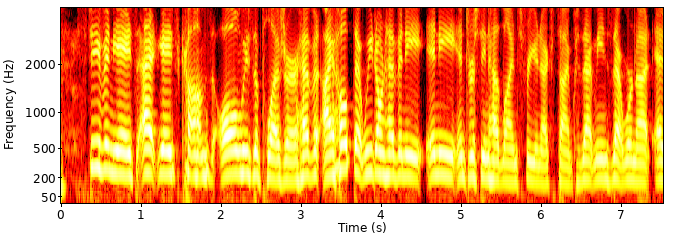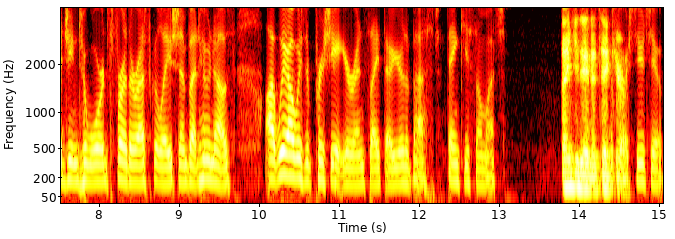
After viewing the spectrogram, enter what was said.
Stephen Yates at Yates Comms, always a pleasure. Have, I hope that we don't have any any interesting headlines for you next time because that means that we're not edging towards further escalation, but who knows. Uh, we always appreciate your insight, though. You're the best. Thank you so much. Thank you, Dana. Take of care. Course, you too.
